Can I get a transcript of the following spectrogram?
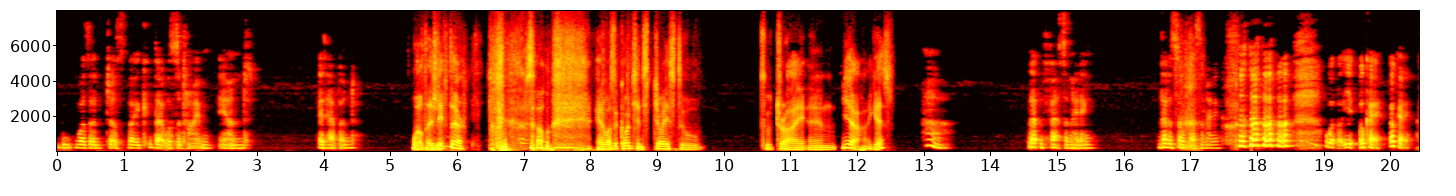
was it just like that was the time and it happened? Well, they lived there, so it was a conscious choice to to try and yeah, I guess. Huh. That fascinating. That is so fascinating. well, okay, okay.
